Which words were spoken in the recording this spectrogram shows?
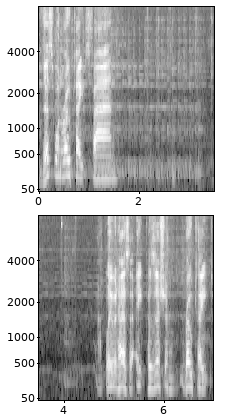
This one rotates fine. I believe it has an eight position rotate.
